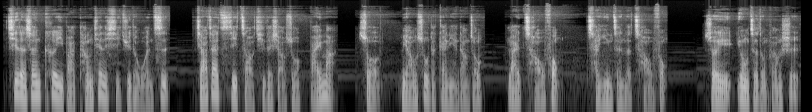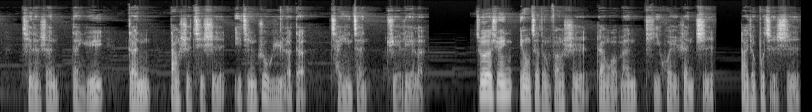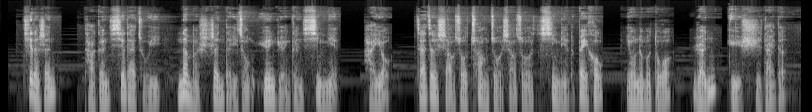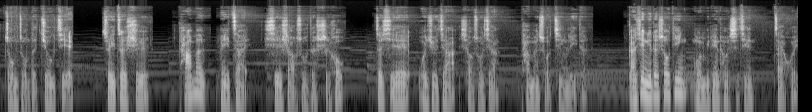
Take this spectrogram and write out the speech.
齐等生刻意把唐倩的喜剧的文字夹在自己早期的小说《白马》所描述的概念当中，来嘲讽陈映真的嘲讽。所以用这种方式，七等生等于跟当时其实已经入狱了的陈映真决裂了。朱宥勋用这种方式让我们体会认知，那就不只是七等生他跟现代主义那么深的一种渊源跟信念，还有在这小说创作、小说信念的背后，有那么多人与时代的种种的纠结。所以这是他们没在写小说的时候，这些文学家、小说家他们所经历的。感谢您的收听，我们明天同一时间再会。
